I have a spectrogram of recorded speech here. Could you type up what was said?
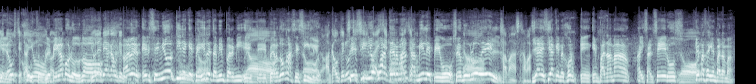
le pegó eh, usted, justo. yo le no- pegamos los dos. No, yo le pegué a Cauterucho. A ver, el señor tiene Uy, que pedirle no. también este, perdón a Cecilio. a Cauterucho sí, Cecilio a a Waterman también le pegó, se burló de él. jamás, jamás. Ya decía que mejor en, en Panamá hay salseros. ¿Qué más hay en Panamá?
